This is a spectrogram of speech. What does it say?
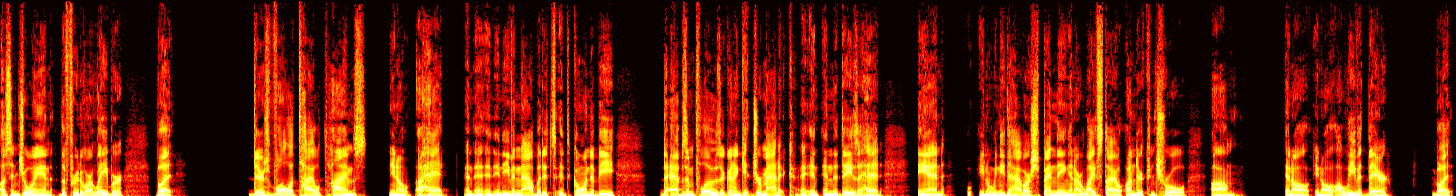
us enjoying the fruit of our labor, but there's volatile times, you know, ahead. And, and and even now, but it's it's going to be the ebbs and flows are going to get dramatic in, in the days ahead. And you know, we need to have our spending and our lifestyle under control. Um, and I'll, you know, I'll, I'll leave it there, but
